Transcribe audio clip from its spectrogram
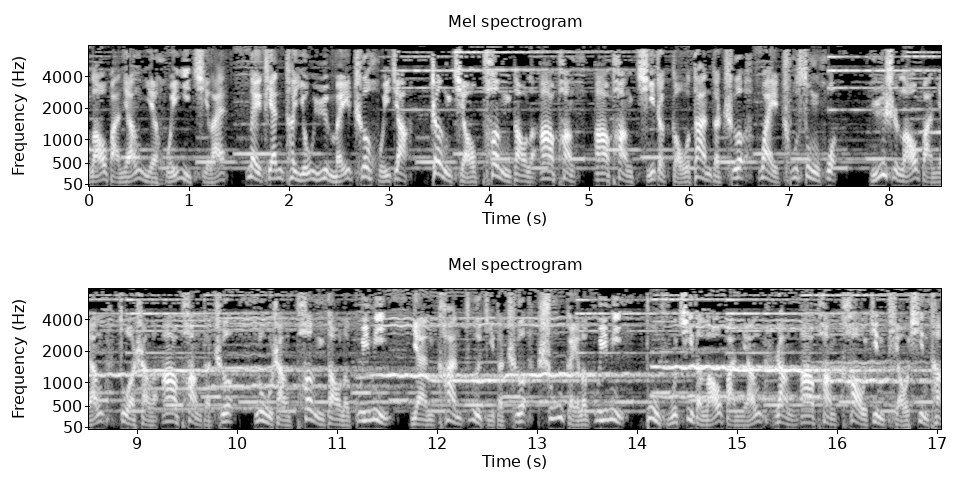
老板娘也回忆起来，那天她由于没车回家，正巧碰到了阿胖。阿胖骑着狗蛋的车外出送货，于是老板娘坐上了阿胖的车。路上碰到了闺蜜，眼看自己的车输给了闺蜜，不服气的老板娘让阿胖靠近挑衅她，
